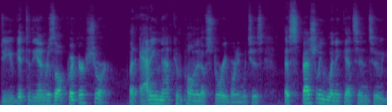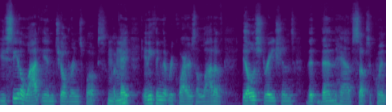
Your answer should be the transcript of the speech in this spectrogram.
do you get to the end result quicker? Sure, but adding that component of storyboarding, which is especially when it gets into you see it a lot in children's books mm-hmm. okay anything that requires a lot of illustrations that then have subsequent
